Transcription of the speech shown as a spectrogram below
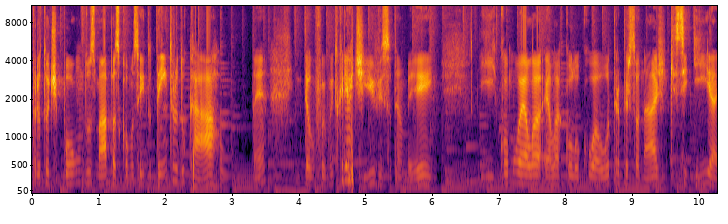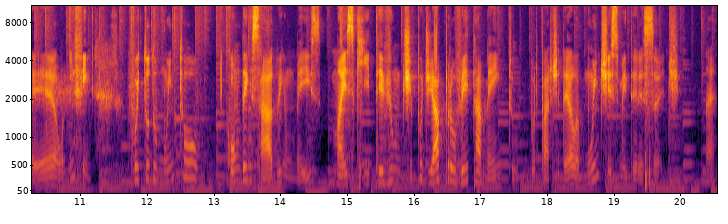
prototipou um dos mapas como sendo dentro do carro, né? Então foi muito criativo isso também e como ela, ela colocou a outra personagem que seguia ela. Enfim, foi tudo muito condensado em um mês, mas que teve um tipo de aproveitamento por parte dela muitíssimo interessante. Né?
